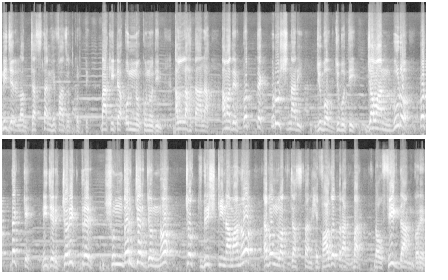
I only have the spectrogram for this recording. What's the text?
নিজের লজ্জাস্থান হেফাজত করতে। বাকিটা অন্য কোনো দিন। আল্লাহ তাআলা আমাদের প্রত্যেক পুরুষ, নারী, যুবক, যুবতী, জওয়ান, বুড়ো প্রত্যেককে নিজের চরিত্রের সৌন্দর্যের জন্য চোখ দৃষ্টি নামানো এবং লজ্জাস্থান হেফাজত রাখবার তৌফিক দান করেন।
